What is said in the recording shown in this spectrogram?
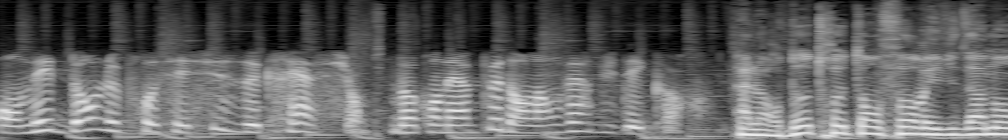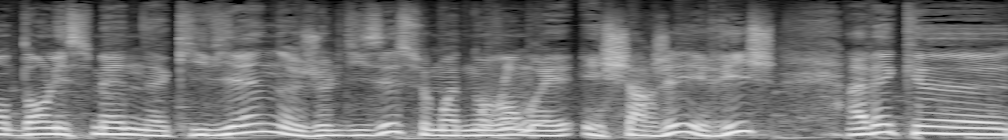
on est dans le processus de création. Donc on est un peu dans l'envers du décor. Alors d'autres temps forts évidemment dans les semaines qui viennent, je le disais, ce mois de novembre est, chargé et riche, avec euh,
